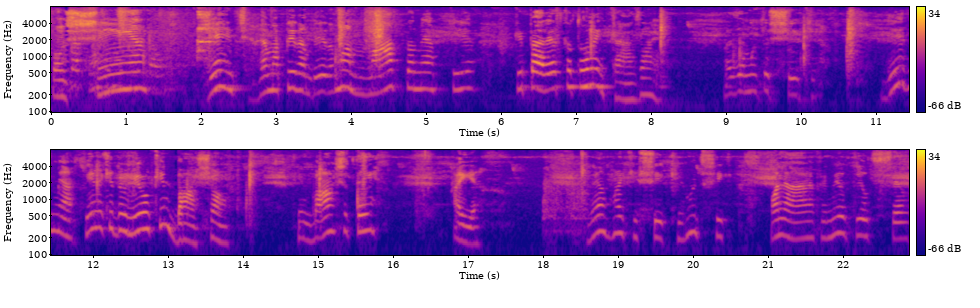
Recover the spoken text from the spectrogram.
conchinha. Gente, é uma pirambeira, uma mata, minha filha, que parece que eu tô lá em casa, olha. Mas é muito chique. Diz minha filha que dormiu aqui embaixo, ó. Aqui embaixo tem. Aí, ó. vendo? Olha que chique, muito chique. Olha a árvore, meu Deus do céu.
